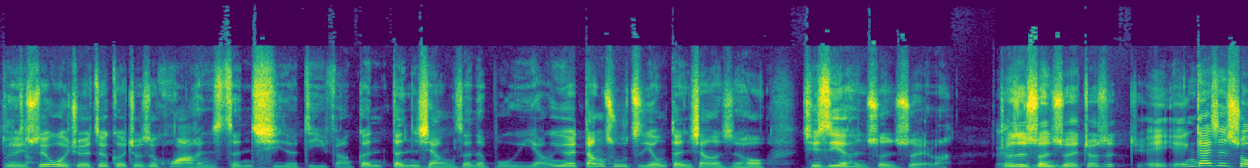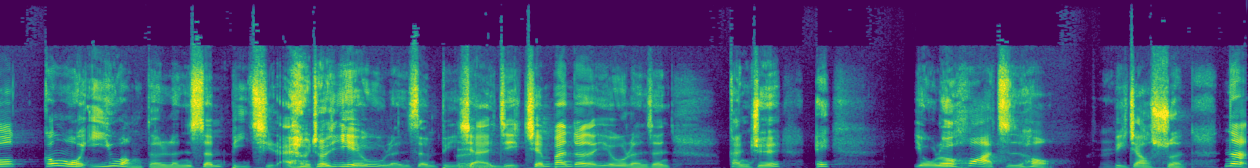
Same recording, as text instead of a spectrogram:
对，所以我觉得这个就是画很神奇的地方，跟灯箱真的不一样。因为当初只用灯箱的时候，其实也很顺遂嘛，就是顺遂，就是诶、应该是说跟我以往的人生比起来，就业务人生比起来，前前半段的业务人生，感觉诶、有了话之后比较顺。那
